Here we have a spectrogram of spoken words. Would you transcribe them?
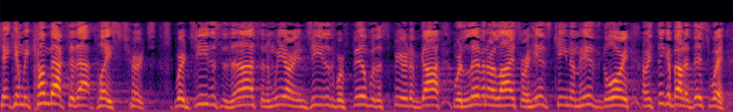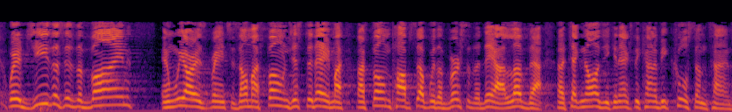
Can, can we come back to that place, church, where Jesus is in us and we are in Jesus? We're filled with the Spirit of God. We're living our lives for His kingdom, His glory. I mean, think about it this way where Jesus is the vine and we are his branches. On my phone just today, my, my phone pops up with a verse of the day. I love that. Uh, technology can actually kind of be cool sometimes.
